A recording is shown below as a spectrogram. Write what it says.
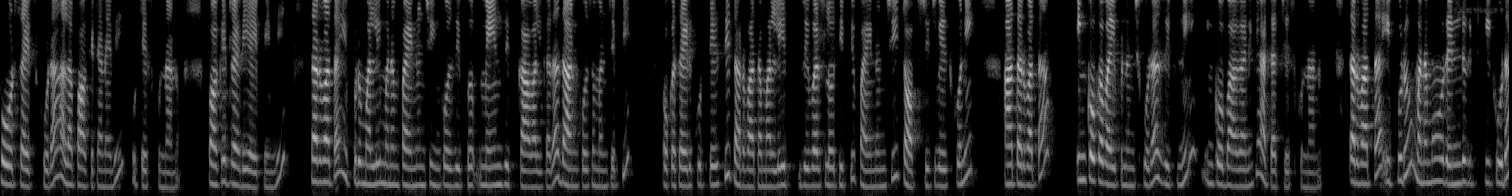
ఫోర్ సైడ్స్ కూడా అలా పాకెట్ అనేది కుట్టేసుకున్నాను. పాకెట్ రెడీ అయిపోయింది. తర్వాత ఇప్పుడు మళ్ళీ మనం పైనుంచి ఇంకో జిప్ మెయిన్ జిప్ కావాలి కదా! దానికోసం అని చెప్పి ఒక సైడ్ కుట్టేసి తర్వాత మళ్ళీ రివర్స్‌లో తిప్పి పైనుంచి టాప్ స్టిచ్ వేసుకొని, ఆ తర్వాత ఇంకొక వైపు నుంచి కూడా జిప్‌ని ఇంకో భాగానికి అటాచ్ చేసుకున్నాను. తర్వాత ఇప్పుడు మనము రెండిటికి కూడా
